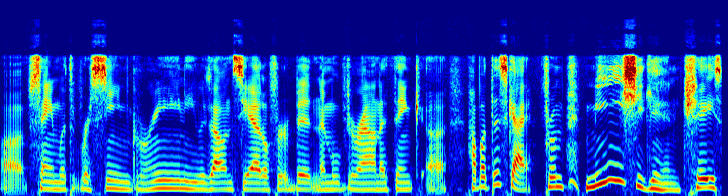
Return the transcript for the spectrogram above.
Uh, same with Rasheem Green. He was out in Seattle for a bit and then moved around, I think. Uh, how about this guy from Michigan, Chase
